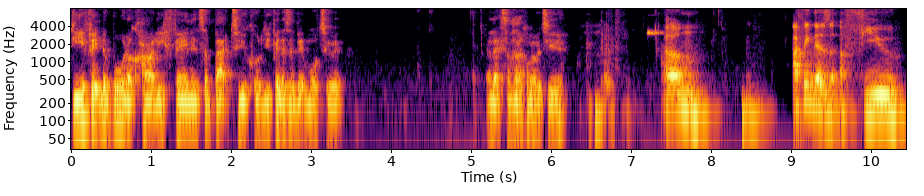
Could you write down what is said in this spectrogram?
do you think the board are currently failing to back Tuchel? Do you think there's a bit more to it? Alex, I'm gonna come over to you. Um, I think there's a few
